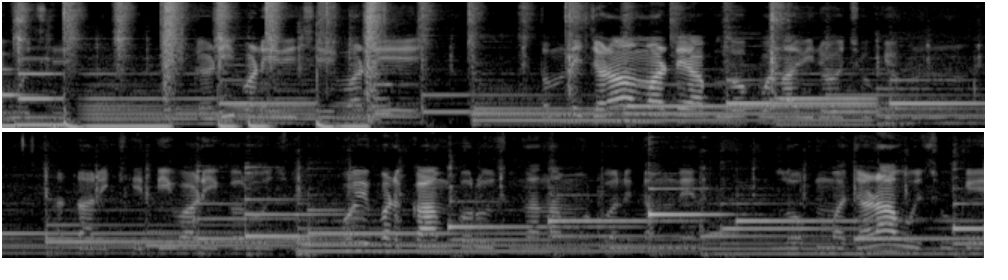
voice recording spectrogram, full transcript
એવો છે ઘડી પણ એવી છે. માટે તમને જણાવવા માટે આ બ્લોગ બનાવી રહ્યો છું કે હું અત્યારે ખેતીવાડી કરું છું, કોઈ પણ કામ કરું છું નાના મોટું, અને તમને બ્લોગમાં જણાવું છું કે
